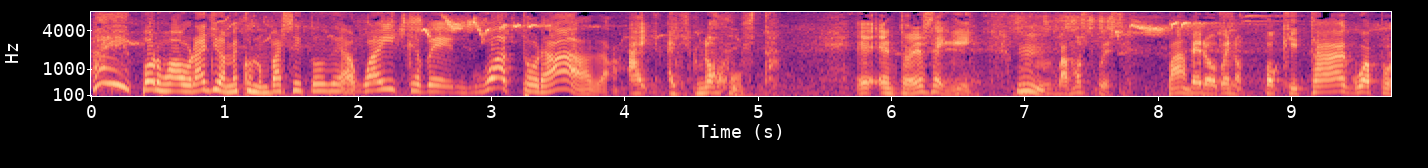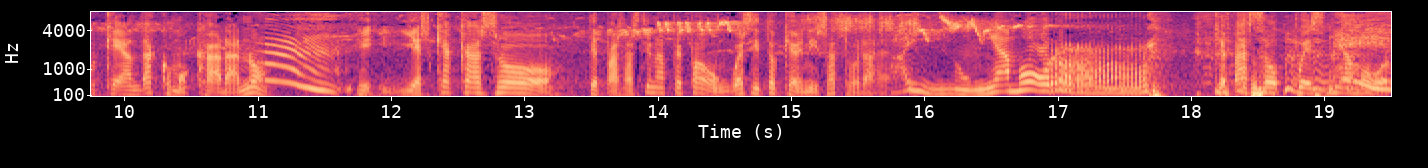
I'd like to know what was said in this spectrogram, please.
Ay, por favor, ayúdame con un vasito de agua y que vengo atorada. Ay, ay, no justa. Eh, entonces seguí. Vamos pues. Vamos. Pero bueno, poquita agua porque anda como cara, ¿no? Y, y es que acaso te pasaste una pepa o un huesito que venís atorada. Ay, no, mi amor. ¿Qué pasó, pues, mi amor?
